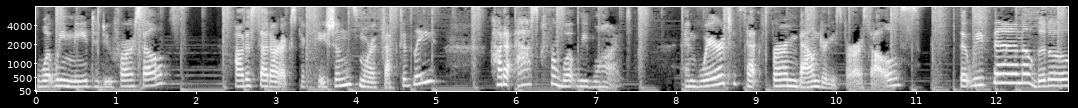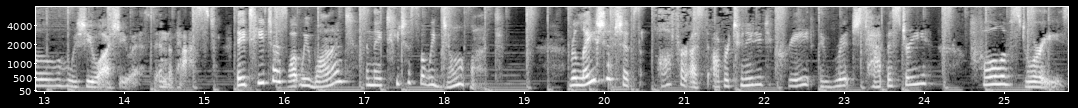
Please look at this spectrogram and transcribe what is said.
what we need to do for ourselves, how to set our expectations more effectively, how to ask for what we want, and where to set firm boundaries for ourselves that we've been a little wishy washy with in the past. They teach us what we want and they teach us what we don't want. Relationships offer us the opportunity to create a rich tapestry full of stories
